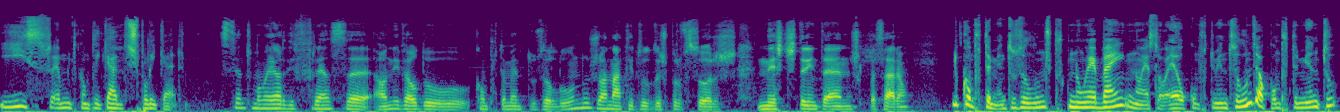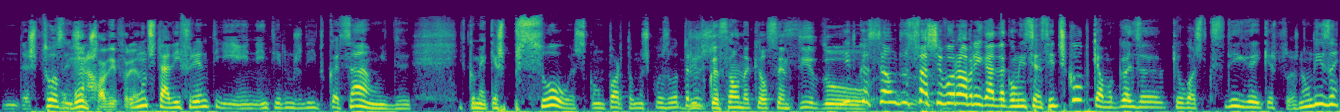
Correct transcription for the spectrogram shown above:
E isso é muito complicado de explicar. Sente uma maior diferença ao nível do comportamento dos alunos ou na atitude dos professores nestes 30 anos que passaram? No comportamento dos alunos, porque não é bem, não é só é o comportamento dos alunos, é o comportamento das pessoas o em geral. O mundo está diferente. O mundo está diferente e em, em termos de educação e de, e de, como é que as pessoas se comportam umas com as outras. De educação naquele sentido. De educação de se faz favor, obrigada com licença e desculpe, que é uma coisa que eu gosto que se diga e que as pessoas não dizem.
